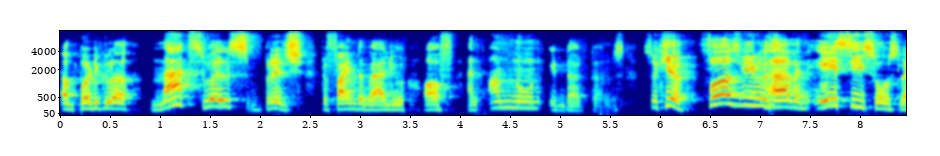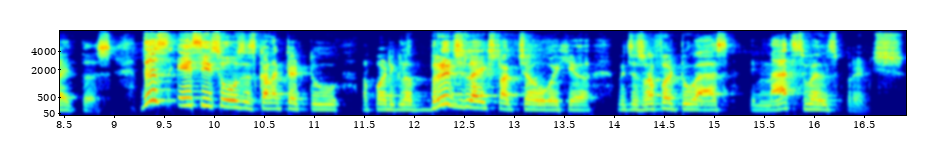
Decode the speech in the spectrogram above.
a particular Maxwell's bridge to find the value of an unknown inductance. So here first we will have an AC source like this. This AC source is connected to a particular bridge like structure over here which is referred to as the Maxwell's bridge.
